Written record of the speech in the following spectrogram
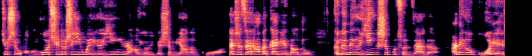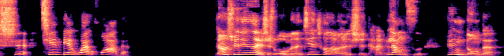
就是我们过去都是因为一个因，然后有一个什么样的果，但是在它的概念当中，可能那个因是不存在的，而那个果也是 千变万化的。然后薛定谔也是说，我们能监测到的是它量子运动的。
